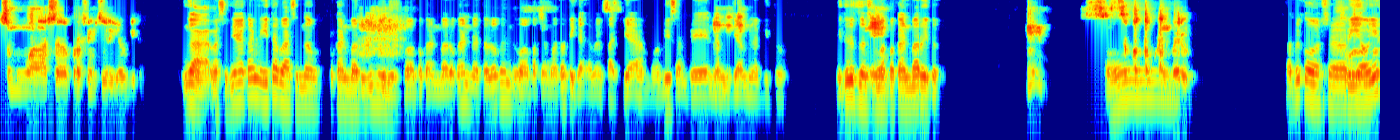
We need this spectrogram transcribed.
semua seprovinsi Riau gitu Enggak, maksudnya kan kita bahas tentang Pekanbaru dulu nih. Kalau Pekanbaru kan data lu kan kalau pakai motor 3 sampai 4 jam, mobil sampai 6 jam lah gitu. Itu sudah semua Pekanbaru itu. Hmm. Oh. sekota Pekanbaru Tapi kalau seriaunya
